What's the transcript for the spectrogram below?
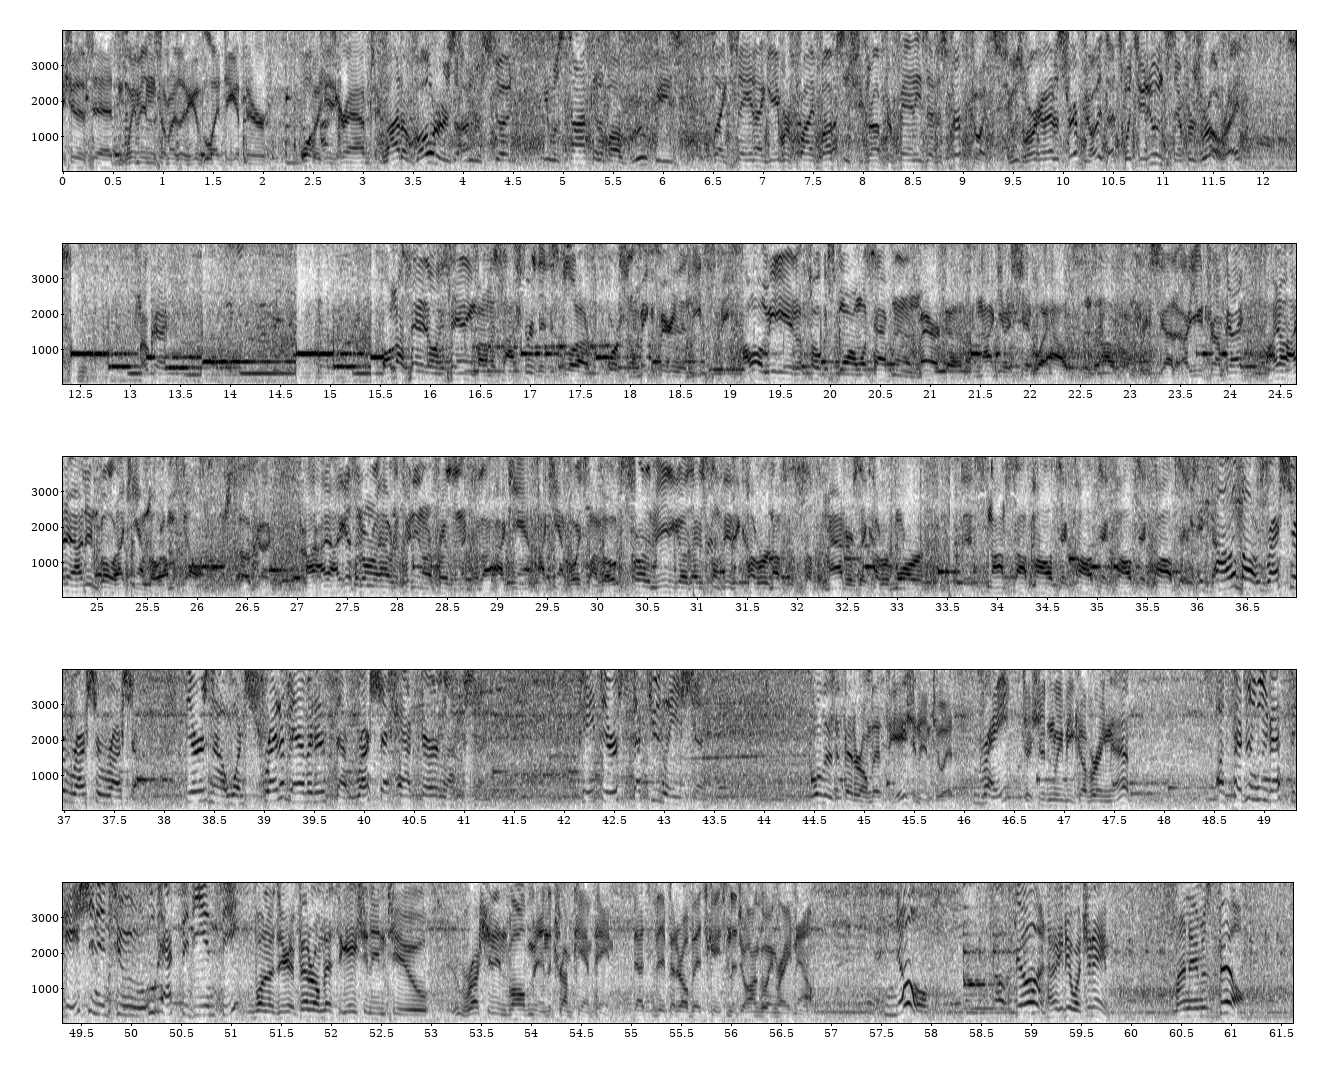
media should have said the stuff that matters. They cover more. It's nonstop politics, politics, politics, politics. It's all about Russia, Russia, Russia. There is not one shred of evidence that Russia hacked our election. Okay, there's speculation, Well, there's a federal investigation into it. right? So shouldn't we be covering that? A federal investigation into who hacked the DNC? Well, no, there's a federal investigation into Russian involvement in the Trump campaign. That's the federal investigation that's ongoing right now. No. How's it going? How you doing? What's your name? My name is Bill.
